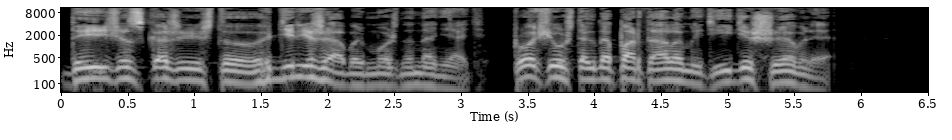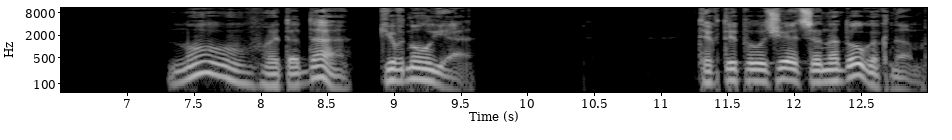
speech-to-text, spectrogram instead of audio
«Да еще скажи, что дирижабль можно нанять. Проще уж тогда порталом идти и дешевле». «Ну, это да», — кивнул я. «Так ты, получается, надолго к нам?»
